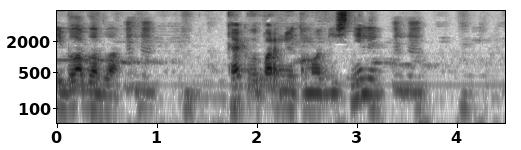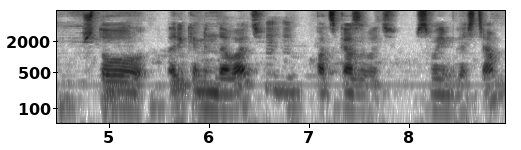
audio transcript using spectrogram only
и бла-бла-бла. Мгм. Как вы парню этому объяснили, Мгм. что рекомендовать, Мгм. подсказывать своим гостям.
